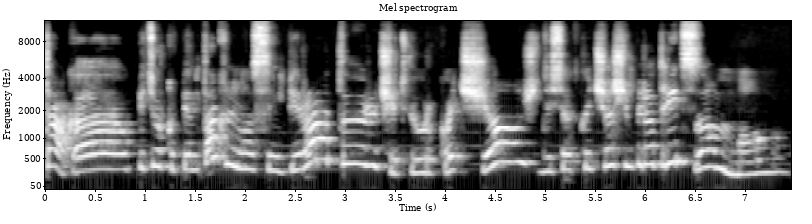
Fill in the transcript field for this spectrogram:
Так, а пятерка пентаклей у нас император, четверка чаш, десятка чаш, императрица, маг.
